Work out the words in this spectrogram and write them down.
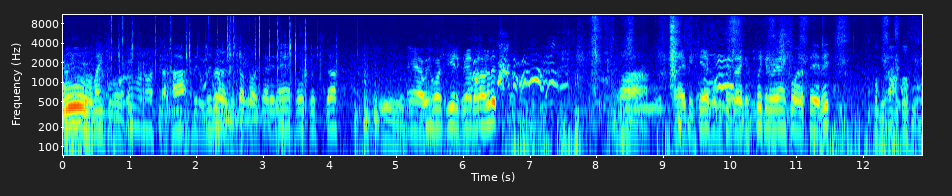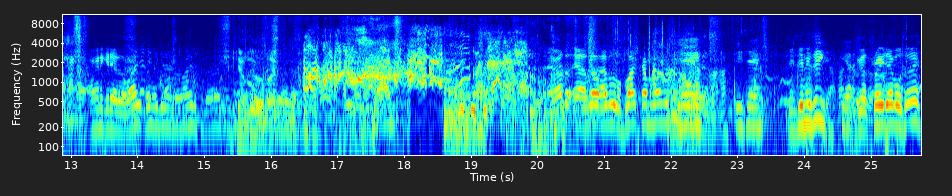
Oh, nice bit of heart and a bit of liver and stuff like that in there. All good stuff. Now we want you to grab hold of it. Ah, now be careful because they can flick it around quite a fair bit. Uh, I'm going to get out of the way. Let me get out of the way. This is all right. Come do it, mate. Now, other, our little, other little bloke coming along with you? Yeah, he's there. He's in, is he? Yeah. we got three devils there.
